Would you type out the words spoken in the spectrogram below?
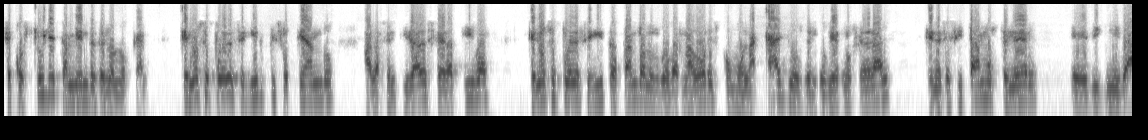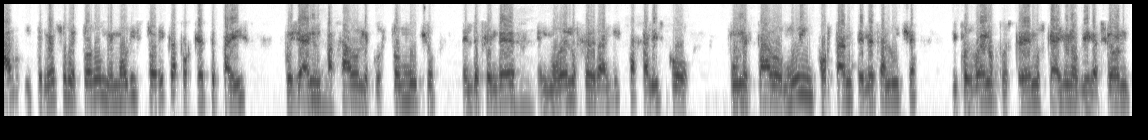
se construye también desde lo local, que no se puede seguir pisoteando a las entidades federativas, que no se puede seguir tratando a los gobernadores como lacayos del gobierno federal, que necesitamos tener eh, dignidad y tener sobre todo memoria histórica, porque este país pues ya en el pasado le costó mucho el defender el modelo federalista. Jalisco fue un estado muy importante en esa lucha y pues bueno, pues creemos que hay una obligación,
